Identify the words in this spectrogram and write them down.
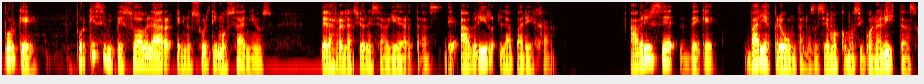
¿por qué? ¿Por qué se empezó a hablar en los últimos años de las relaciones abiertas, de abrir la pareja? ¿Abrirse de qué? Varias preguntas nos hacemos como psicoanalistas,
